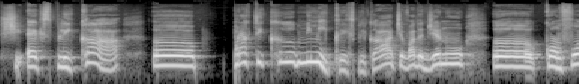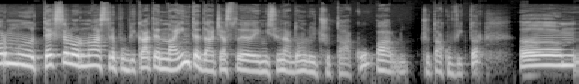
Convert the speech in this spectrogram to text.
și explica uh, practic nimic. Explica ceva de genul uh, conform textelor noastre publicate înainte de această emisiune a domnului Ciutacu, a Ciutacu Victor, uh,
